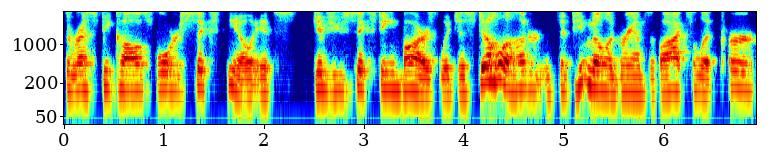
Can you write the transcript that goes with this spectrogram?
the recipe calls for six, you know, it's gives you 16 bars, which is still 150 milligrams of oxalate per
